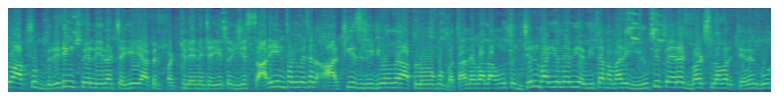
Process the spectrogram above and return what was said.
तो आपको ब्रीडिंग पेयर लेना चाहिए या फिर पट्टे लेने चाहिए। तो ये सारी इन्फॉर्मेशन आज की इस वीडियो में आप लोगों को बताने वाला हूँ। तो जिन भाइयों ने भी अभी तक हमारे UP parrot birds lover channel को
